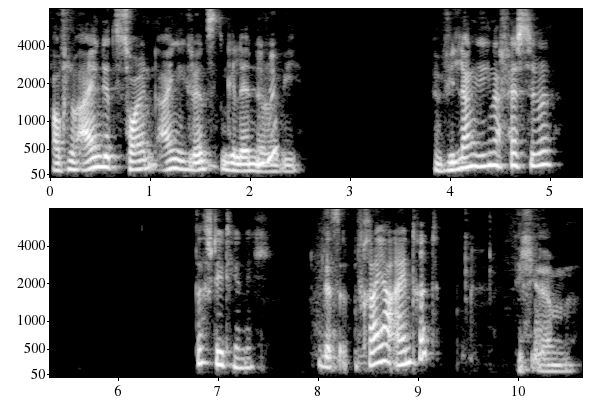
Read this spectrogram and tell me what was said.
auf einem eingezäun, eingegrenzten Gelände Mhm. oder wie? Wie lange ging das Festival? Das steht hier nicht. Das ist freier Eintritt. Ich ähm,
